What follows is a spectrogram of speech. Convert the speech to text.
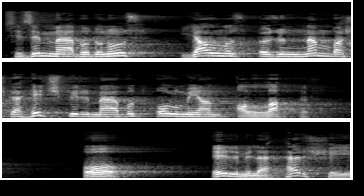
Sizin məbudunuz yalnız özündən başqa heç bir məbud olmayan Allahdır. O, elm ilə hər şeyi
